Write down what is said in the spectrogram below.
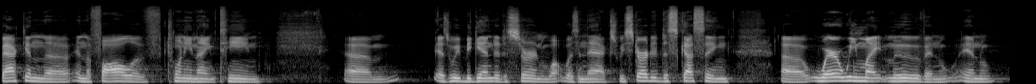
Back in the, in the fall of 2019, um, as we began to discern what was next. We started discussing uh, where we might move and, and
